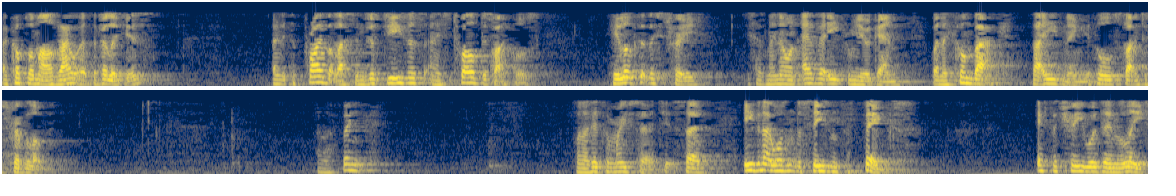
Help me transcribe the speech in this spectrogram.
a couple of miles out at the villages. And it's a private lesson, just Jesus and his 12 disciples. He looks at this tree. He says, May no one ever eat from you again. When they come back that evening, it's all starting to shrivel up. And I think when I did some research, it said even though it wasn't the season for figs, if the tree was in leaf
